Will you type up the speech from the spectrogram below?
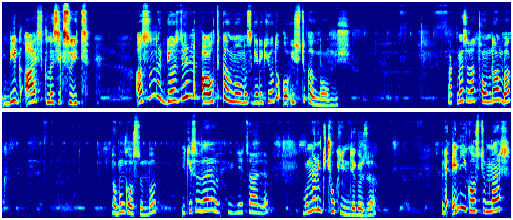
Big Eyes Classic Suite. Aslında gözlerinin altı kalın olması gerekiyordu. O üstü kalın olmuş. Bak mesela Tom'dan bak. Tom'un kostümü bu. İkisi de yeterli. Bunlarınki çok ince gözü. Bir de en iyi kostümler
